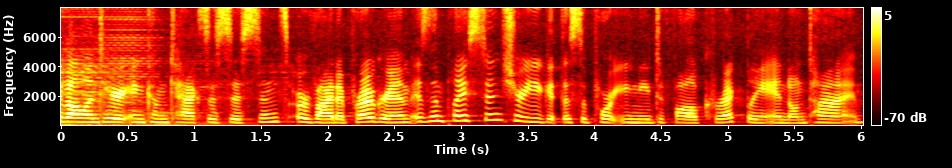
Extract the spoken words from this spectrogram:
Volunteer Income Tax Assistance, or VITA program, is in place to ensure you get the support you need to file correctly and on time.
